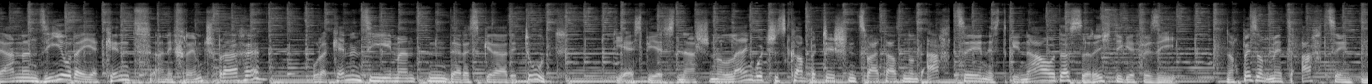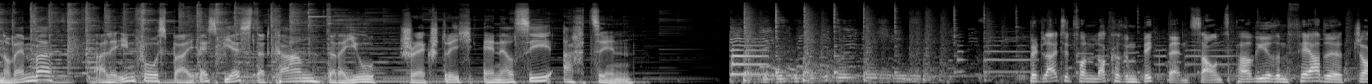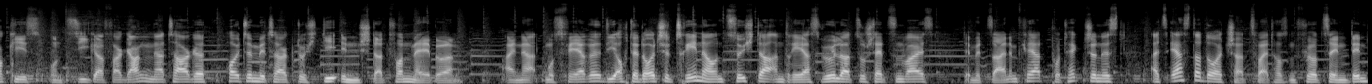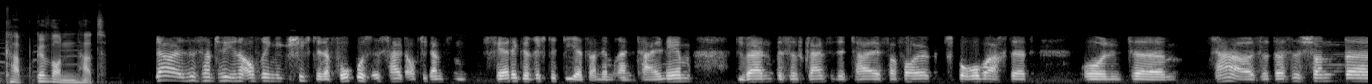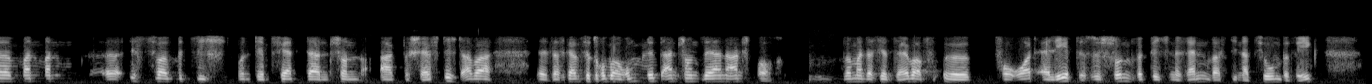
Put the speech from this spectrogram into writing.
Lernen Sie oder Ihr Kind eine Fremdsprache? Oder kennen Sie jemanden, der es gerade tut? Die SBS National Languages Competition 2018 ist genau das Richtige für Sie. Noch bis und mit 18. November. Alle Infos bei sbs.com.au-nlc 18. Begleitet von lockeren Big Band Sounds parieren Pferde, Jockeys und Sieger vergangener Tage heute Mittag durch die Innenstadt von Melbourne. Eine Atmosphäre, die auch der deutsche Trainer und Züchter Andreas Wöhler zu schätzen weiß, der mit seinem Pferd Protectionist als erster Deutscher 2014 den Cup gewonnen hat. Ja, es ist natürlich eine aufregende Geschichte. Der Fokus ist halt auf die ganzen Pferde gerichtet, die jetzt an dem Rennen teilnehmen. Die werden bis ins kleinste Detail verfolgt, beobachtet und ähm, ja, also das ist schon, äh, man, man äh, ist zwar mit sich und dem Pferd dann schon arg beschäftigt, aber äh, das Ganze drumherum nimmt einen schon sehr in Anspruch. Wenn man das jetzt selber äh, vor Ort erlebt, es ist schon wirklich ein Rennen, was die Nation bewegt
